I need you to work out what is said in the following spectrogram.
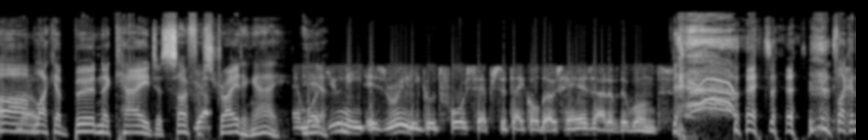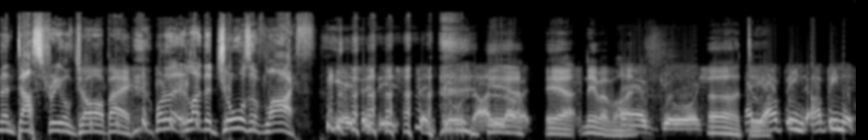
Oh, I'm like a bird in a cage. It's so frustrating, eh? And yeah. what you need is really good forceps to take all those hairs out of the wound. That's it. It's like an industrial job, eh? What are the, like the jaws of life? yes, it is. That's good. I yeah, love it. yeah. Never mind. Oh mind. gosh! Oh, hey. I've been I've been at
